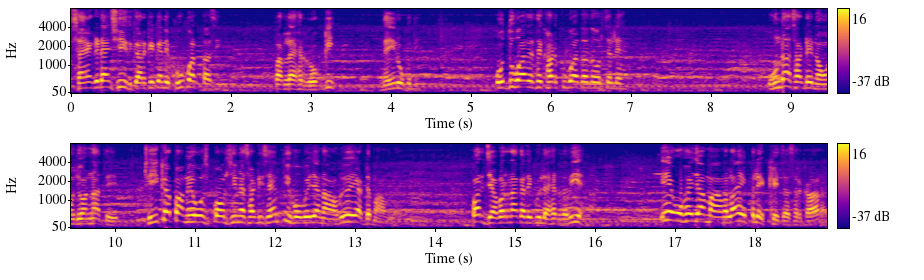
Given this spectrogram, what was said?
ਸੈਂਕੜਿਆਂ ਸ਼ਹੀਦ ਕਰਕੇ ਕਹਿੰਦੇ ਖੂਹ ਭਰਤਾ ਸੀ, ਪਰ ਲਹਿਰ ਰੁਕ ਗਈ, ਨਹੀਂ ਰੁਕਦੀ। ਤੋਂ ਬਾਅਦ ਇੱਥੇ ਖੜਕੂਬਾਦ ਦਾ ਦੌਰ ਚੱਲਿਆ। ਉਹਨਾਂ ਸਾਡੇ ਨੌਜਵਾਨਾਂ ਤੇ ਠੀਕ ਆ ਭਾਵੇਂ ਉਸ ਪਾਲਿਸੀ ਨਾਲ ਸਾਡੀ ਸਹਿਮਤੀ ਹੋਵੇ ਜਾਂ ਨਾ ਹੋਵੇ ਇਹ ਅੱਡ ਮਾਮਲਾ ਹੈ। ਪਰ ਜ਼ਬਰ ਨਾਲ ਕਦੇ ਕੋਈ ਲਹਿਰ ਦਵੀ ਹੈ? ਇਹ ਉਹੋ ਜਿਹਾ ਮਾਮਲਾ ਇਹ ਭਲੇਖੇ 'ਚ ਆ ਸਰਕਾਰ।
